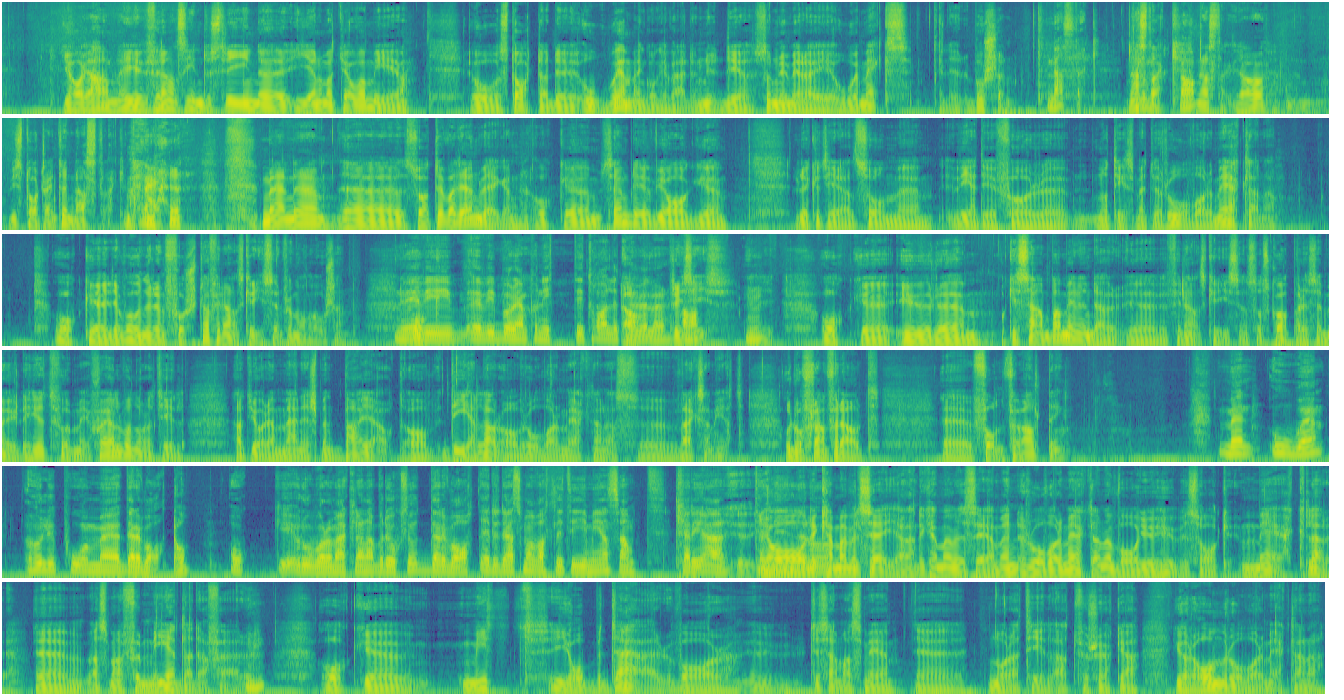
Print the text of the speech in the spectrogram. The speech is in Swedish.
Ja, jag hamnade i finansindustrin eh, genom att jag var med och startade OM en gång i världen. Det som numera är OMX, eller börsen. Nasdaq. Nasdaq. Ja. Nasdaq. Ja, vi startade inte Nasdaq. Nej. Men eh, eh, så att det var den vägen. Och eh, sen blev jag eh, rekryterad som VD för någonting som heter Råvarumäklarna. Och eh, det var under den första finanskrisen för många år sedan. Nu är, Och- vi, är vi i början på 90-talet nu eller? precis. Mm. Och, eh, ur, eh, och i samband med den där finanskrisen så skapades en möjlighet för mig själv och några till att göra en management buyout av delar av råvarumäklarnas verksamhet. Och då framförallt fondförvaltning. Men OM höll ju på med derivat. Ja. Och eh, råvarumäklarna, var det också derivat? Är det det som har varit lite gemensamt karriär? Eh, Ja, det och- kan man väl säga. Det kan man väl säga. Men råvarumäklarna var ju i huvudsak mäklare. Eh, alltså man förmedlade affärer. Mhm. Och eh, mitt jobb där var eh, tillsammans med eh, några till att försöka göra om råvarumäklarna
